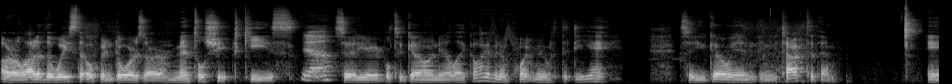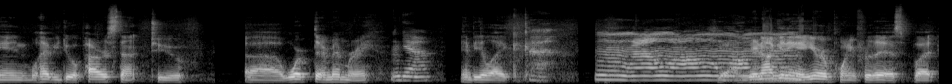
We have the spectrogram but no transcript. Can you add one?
or a lot of the ways to open doors are mental shaped keys. yeah. So you're able to go and you're like, oh, I have an appointment with the DA. So you go in and you talk to them, and we'll have you do a power stunt to uh, warp their memory Yeah. and be like, Yeah. yeah, you're not getting a hero point for this, but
